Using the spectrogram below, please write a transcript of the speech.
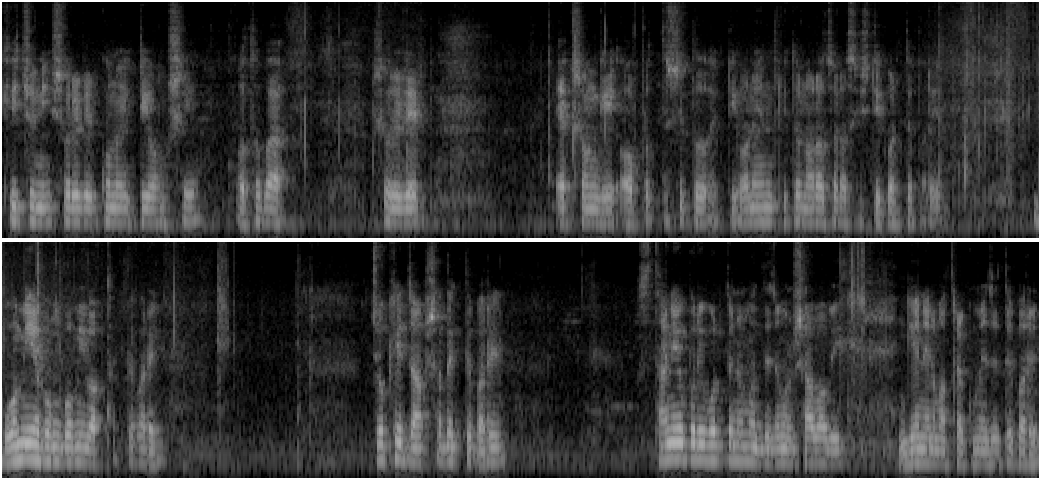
খিঁচুনি শরীরের কোনো একটি অংশে অথবা শরীরের একসঙ্গে অপ্রত্যাশিত একটি অনিয়ন্ত্রিত নড়াচড়া সৃষ্টি করতে পারে। বমি এবং বমি ভাব থাকতে পারে। চোখে ঝাপসা দেখতে পারে। স্থানীয় পরিবর্তনের মধ্যে যেমন স্বাভাবিক জ্ঞানের মাত্রা কমে যেতে পারে,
